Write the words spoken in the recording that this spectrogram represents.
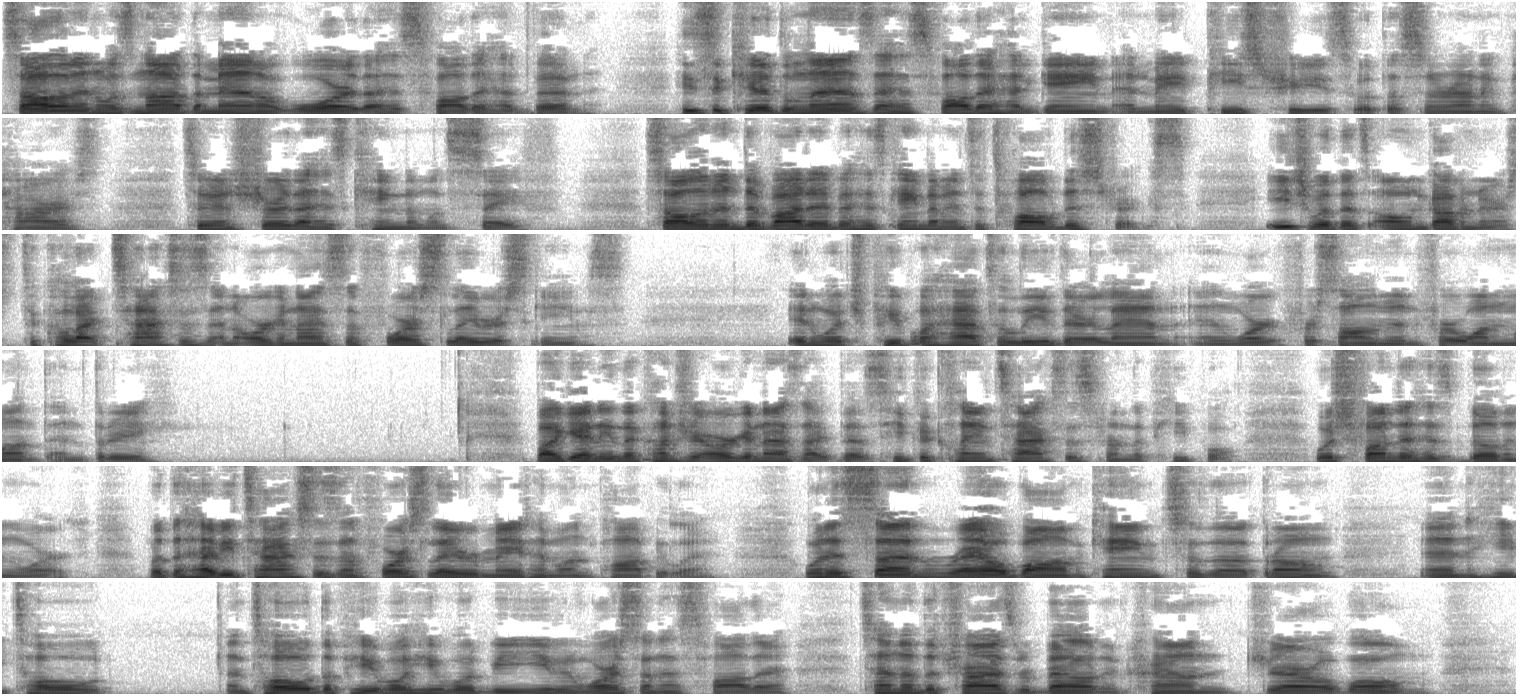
Solomon was not the man of war that his father had been. He secured the lands that his father had gained and made peace treaties with the surrounding powers to ensure that his kingdom was safe. Solomon divided his kingdom into twelve districts, each with its own governors, to collect taxes and organize the forced labor schemes, in which people had to leave their land and work for Solomon for one month and three. By getting the country organized like this, he could claim taxes from the people which funded his building work, but the heavy taxes and forced labor made him unpopular. When his son Rehoboam came to the throne, and he told and told the people he would be even worse than his father, ten of the tribes rebelled and crowned Jeroboam,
